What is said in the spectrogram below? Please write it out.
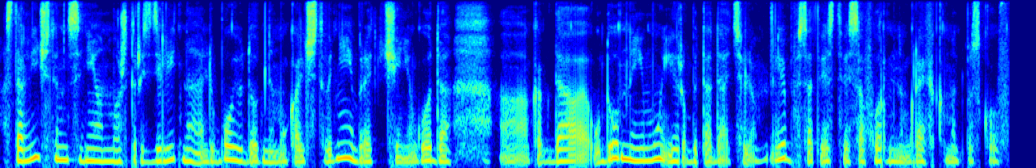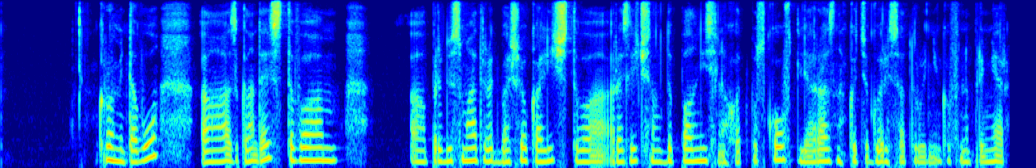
Остальные 14 дней он может разделить на любое удобное ему количество дней и брать в течение года, а, когда удобно ему и работодателю, либо в соответствии с оформленным графиком отпусков. Кроме того, а, законодательство а, предусматривает большое количество различных дополнительных отпусков для разных категорий сотрудников. Например,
